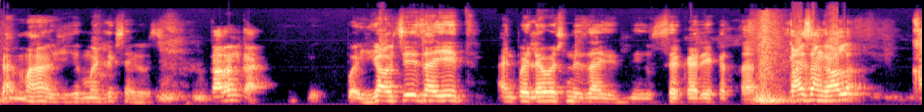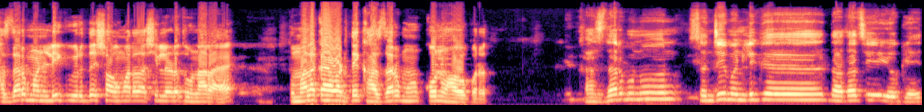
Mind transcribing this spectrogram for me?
काय महा हे मंडलिक साहेब कारण काय? प- गावचेच आहेत आणि पहिल्यापासूनच आहेत सहकार्य करतात. काय सांगाल? खासदार मंडलिक विरुद्ध शाहू महाराज अशी लढत होणार आहे. तुम्हाला काय वाटते खासदार म्हणून कोण व्हावं परत? खासदार म्हणून संजय मंडलिक अं, दादाचे योग्य आहेत.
